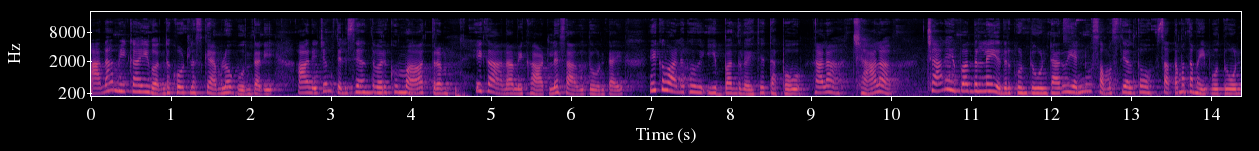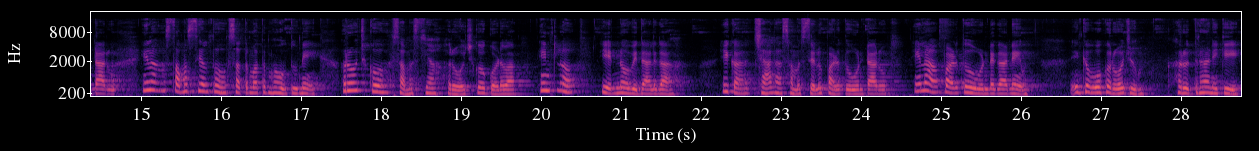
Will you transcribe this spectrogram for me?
అనామిక ఈ వంద కోట్ల స్కామ్లో ఉందని. ఆ నిజం తెలిసేంత వరకు మాత్రం ఇక అనామిక ఆటలే సాగుతూ ఉంటాయి. ఇక వాళ్ళకు ఇబ్బందులు అయితే తప్పవు. అలా చాలా చాలా ఇబ్బందులనే ఎదుర్కొంటూ ఉంటారు. ఎన్నో సమస్యలతో సతమతమైపోతూ ఉంటారు. ఇలా సమస్యలతో సతమతం అవుతూనే రోజుకో సమస్య రోజుకో గొడవ. ఇంట్లో ఎన్నో విధాలుగా ఇక చాలా సమస్యలు పడుతూ ఉంటారు. ఇలా పడుతూ ఉండగానే ఇక ఒకరోజు రుద్రానికి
